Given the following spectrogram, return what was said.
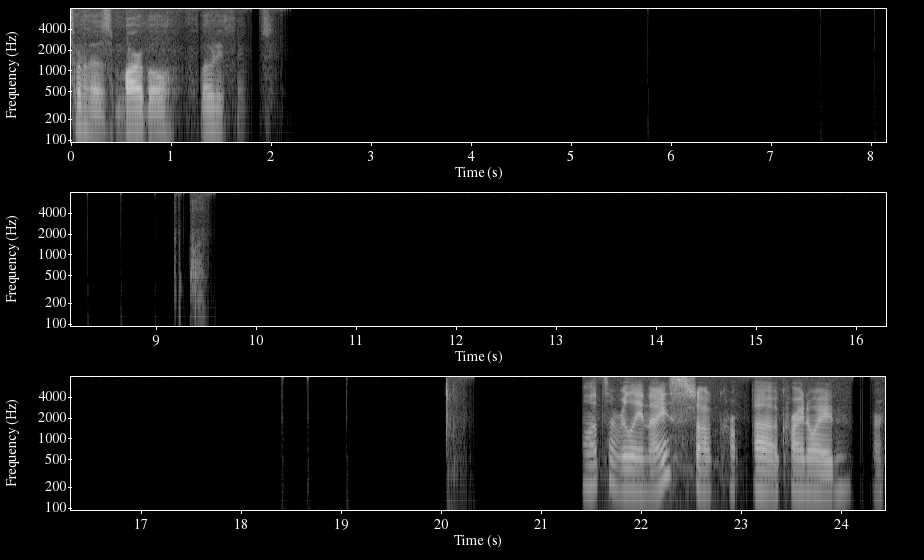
It's one of those marble floaty things. Well, that's a really nice stock uh, crinoid, or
